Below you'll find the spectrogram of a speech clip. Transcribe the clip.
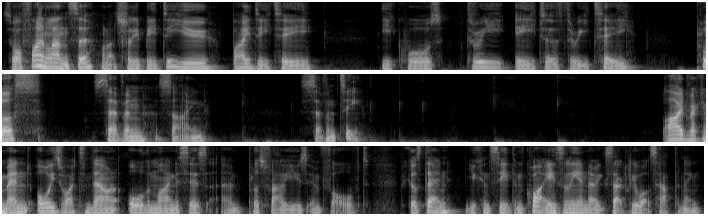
So our final answer will actually be du by dt equals 3e to the 3t plus 7 sine 7t. I'd recommend always writing down all the minuses and plus values involved because then you can see them quite easily and know exactly what's happening.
